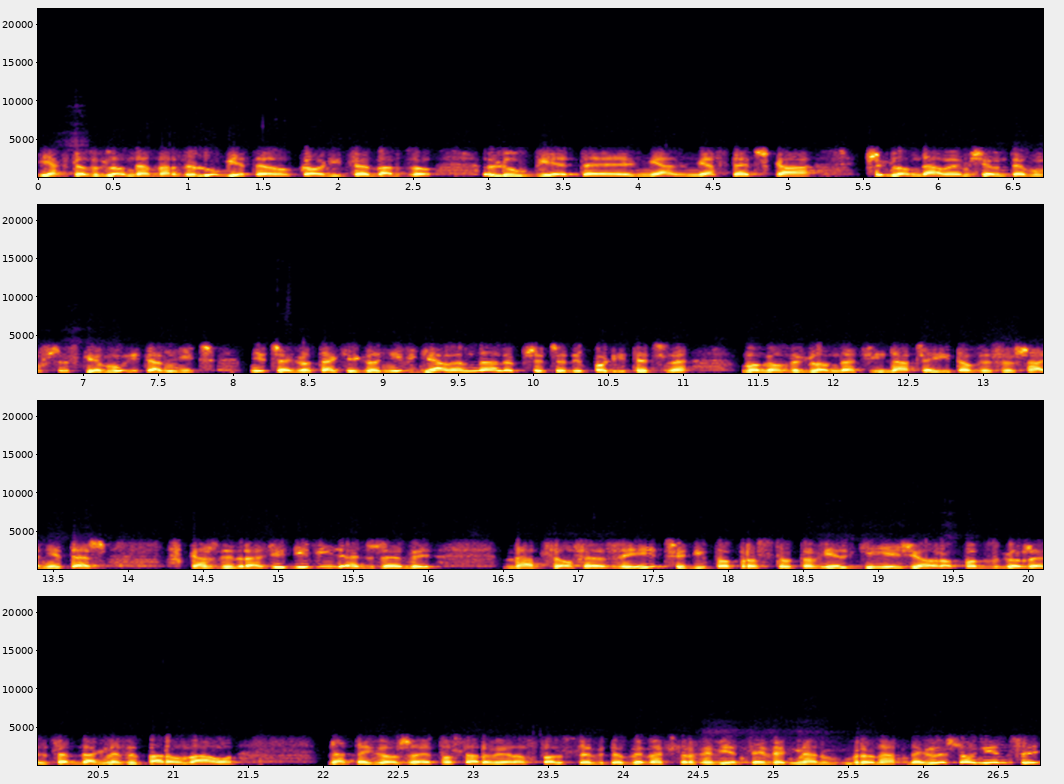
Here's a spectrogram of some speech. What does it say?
jak to wygląda. Bardzo lubię te okolice, bardzo lubię te miasteczka. Przyglądałem się temu wszystkiemu i tam nic, niczego takiego nie widziałem. No ale przyczyny polityczne mogą wyglądać inaczej i to wysłyszanie też. W każdym razie nie widać, żeby Bacofery, czyli po prostu to wielkie jezioro pod Zgorzelcem nagle wyparowało dlatego że postanowiono w Polsce wydobywać trochę więcej węgla brunatnego. Zresztą Niemcy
